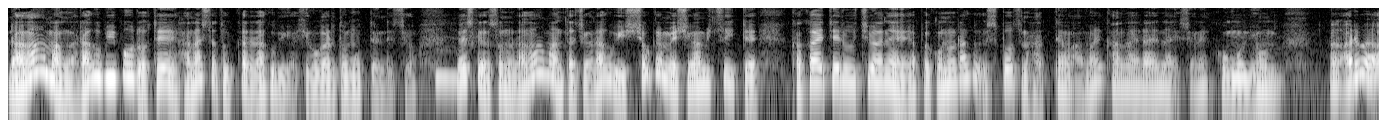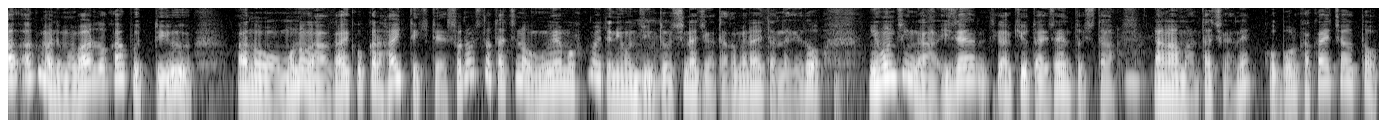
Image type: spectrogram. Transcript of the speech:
ラガーマンがラグビーボールを手に離した時からラグビーが広がると思ってるんですよ、うん、ですけどそのラガーマンたちがラグビー一生懸命しがみついて抱えてるうちはねやっぱりこのラグスポーツの発展はあまり考えられないですよね。今後日本、うん、あれはあくまでもワールドカップっていうあのものが外国から入ってきてその人たちの運営も含めて日本人とシナジーが高められたんだけど、うん、日本人が依然9体前としたラガーマンたちがねこうボール抱えちゃうと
